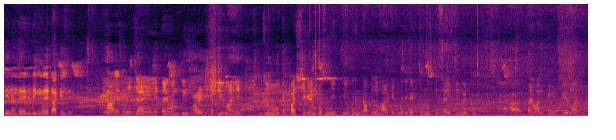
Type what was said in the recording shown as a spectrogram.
ते नंतर एडिटिंगमध्ये टाकेल ते. हा हे जे आहे हे तैवान पिंक व्हरायटीचा पेरू आहे. जो पाचशे ग्रॅमपासून एक किलोपर्यंत आपल्याला मार्केटमध्ये भेटतो. मोठी साईजची मिळतो हा तैवान पिंक पेरू आहे.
